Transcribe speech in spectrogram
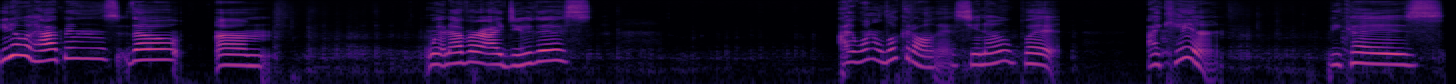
You know what happens though? Um, whenever I do this, I want to look at all this, you know, but I can't because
